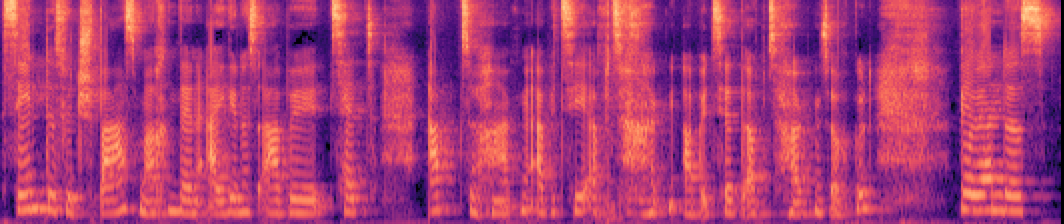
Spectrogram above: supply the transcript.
sehen, das wird Spaß machen, dein eigenes ABZ abzuhaken, ABC abzuhaken, ABZ abzuhaken ist auch gut. Wir werden das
